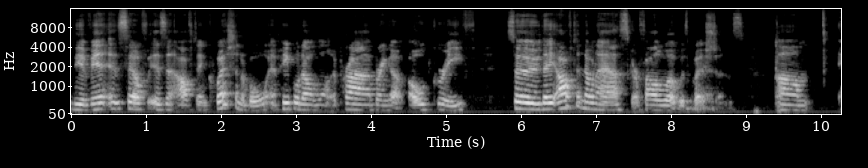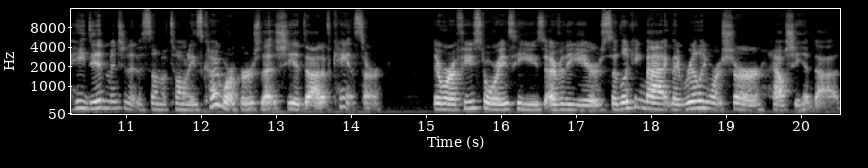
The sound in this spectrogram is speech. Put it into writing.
The event itself isn't often questionable, and people don't want to pry and bring up old grief. So they often don't ask or follow up with questions. Um, he did mention it to some of Toni's coworkers that she had died of cancer. There were a few stories he used over the years, so looking back, they really weren't sure how she had died.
